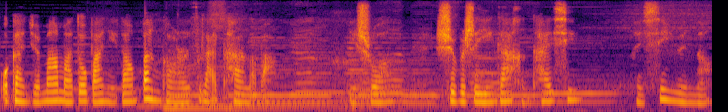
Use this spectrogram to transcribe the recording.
我感觉妈妈都把你当半个儿子来看了吧？你说，是不是应该很开心，很幸运呢？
